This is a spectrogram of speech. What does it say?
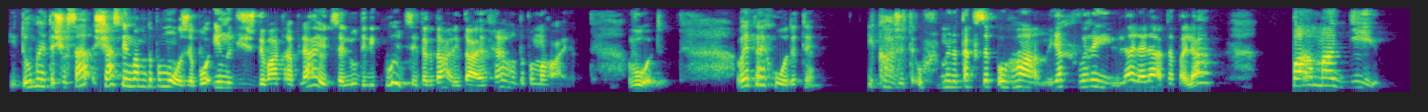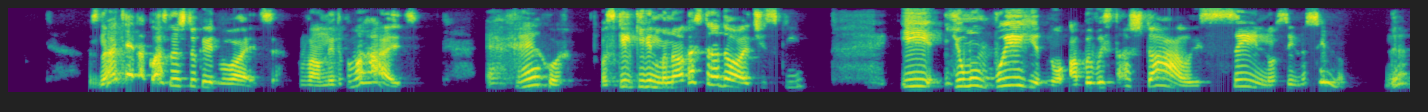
І думаєте, що зараз він вам допоможе, бо іноді ж дива трапляються, люди лікуються і так далі. Да, Егрегор допомагає. Вот. Ви приходите і кажете, ух, в мене так все погано, я хворію, ля-ля-ля та поля. Помоги! Знаєте, яка класна штука відбувається? Вам не допомагають. Егрегор, оскільки він многострадальчий, і йому вигідно, аби ви страждали сильно, сильно, сильно. Не?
